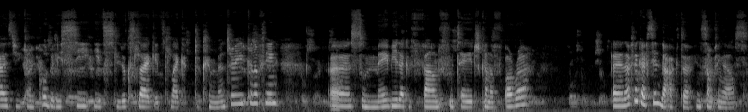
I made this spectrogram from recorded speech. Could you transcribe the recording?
as you can probably see, it looks like it's like a documentary kind of thing. Uh, so maybe like a found footage kind of horror. And I think I've seen that actor in something else.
